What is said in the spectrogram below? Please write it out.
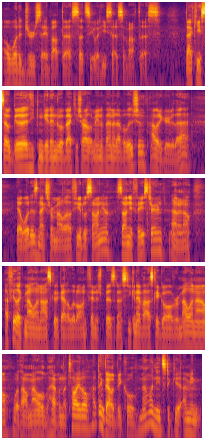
oh, what did Drew say about this? Let's see what he says about this. Becky's so good, he can get into a Becky Charlotte main event at Evolution. I would agree with that yeah, what is next for Mela? A feud with Sonya? Sonya face turn? I don't know. I feel like Mela and Asuka got a little unfinished business. You can have Asuka go over Mela now without Mela having the title. I think that would be cool. Mela needs to get. I mean,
